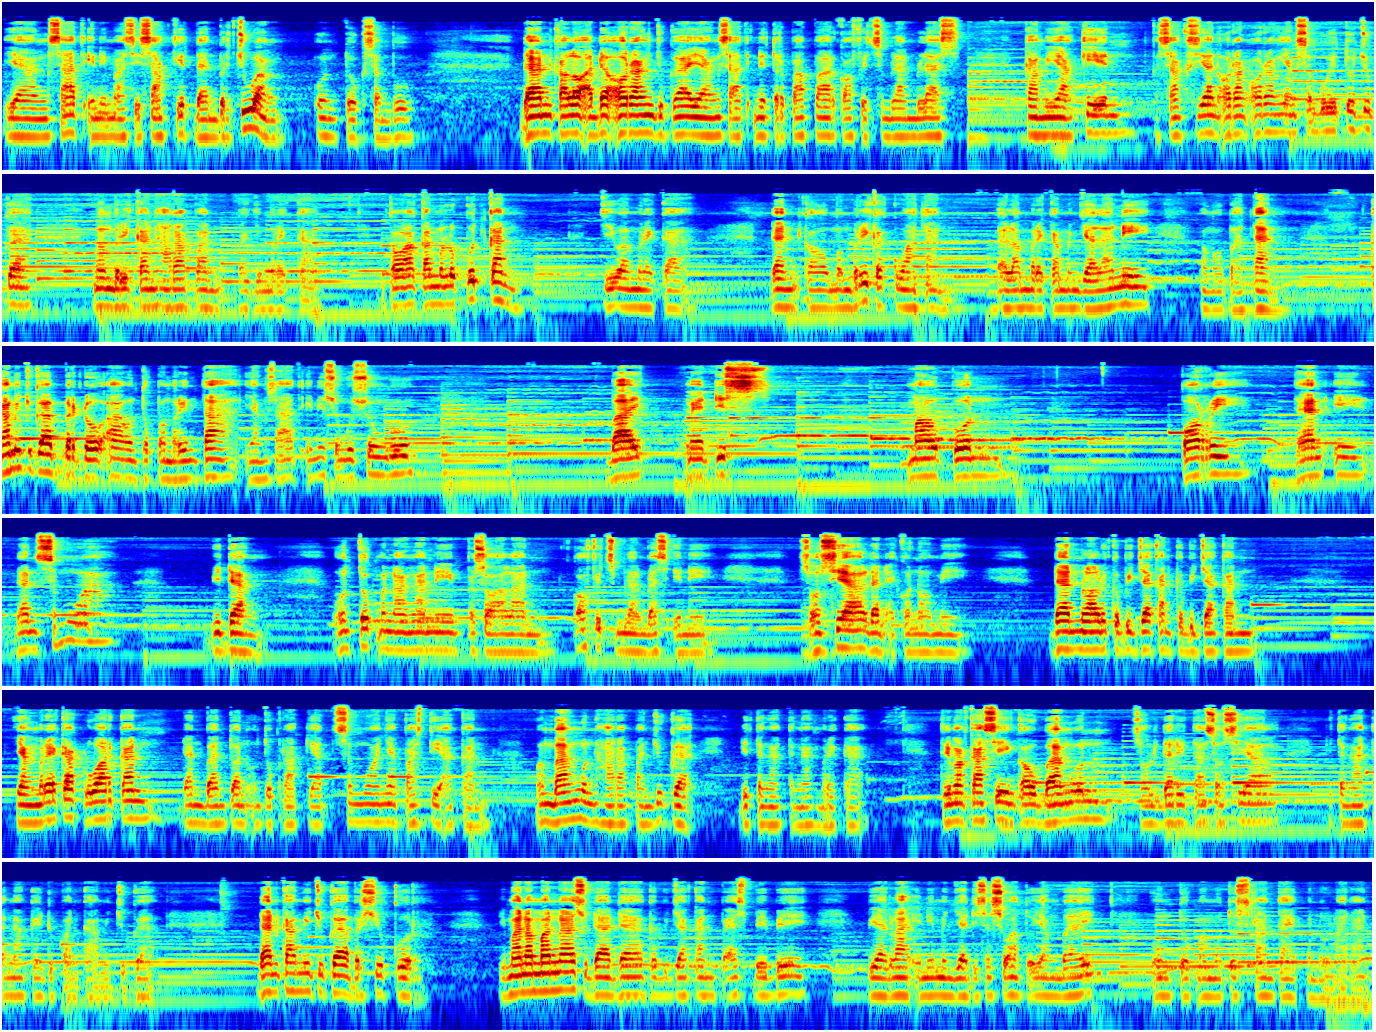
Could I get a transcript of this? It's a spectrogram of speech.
yang saat ini masih sakit dan berjuang untuk sembuh. Dan kalau ada orang juga yang saat ini terpapar COVID-19, kami yakin Kesaksian orang-orang yang sembuh itu juga memberikan harapan bagi mereka. Engkau akan meluputkan jiwa mereka dan kau memberi kekuatan dalam mereka menjalani pengobatan. Kami juga berdoa untuk pemerintah yang saat ini sungguh-sungguh baik medis maupun Polri TNI, dan semua bidang untuk menangani persoalan COVID-19 ini, sosial dan ekonomi, dan melalui kebijakan-kebijakan yang mereka keluarkan dan bantuan untuk rakyat, semuanya pasti akan membangun harapan juga di tengah-tengah mereka. Terima kasih engkau bangun solidaritas sosial tengah-tengah kehidupan kami juga. Dan kami juga bersyukur di mana-mana sudah ada kebijakan PSBB, biarlah ini menjadi sesuatu yang baik untuk memutus rantai penularan.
